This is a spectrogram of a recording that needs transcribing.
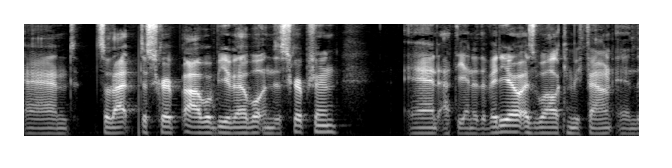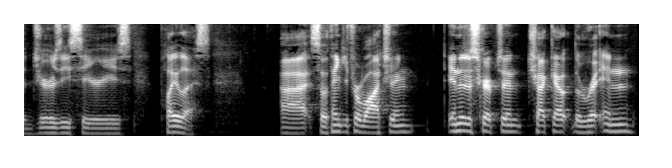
and so that descript uh, will be available in the description and at the end of the video as well can be found in the Jersey series playlist. Uh, so thank you for watching. In the description, check out the written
